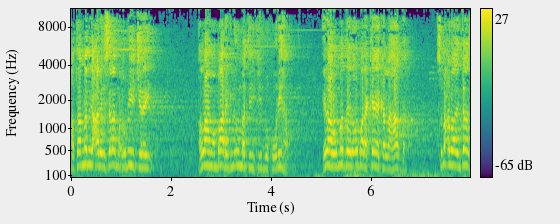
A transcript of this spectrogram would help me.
Xataa nabiga calayh salaam wuxuu dhihi jiray allahuma baarik liummatii fii bukuuriha. Ilaahu ummaddeeda u barakee ka lahaadda subaxdaad intaad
